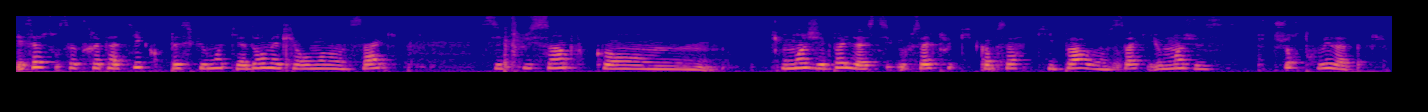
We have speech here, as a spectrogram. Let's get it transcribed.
Et ça je trouve ça très pratique parce que moi qui adore mettre les romans dans le sac, c'est plus simple quand moi j'ai pas l'élastique, vous savez le truc comme ça qui part dans le sac et moi je peux toujours trouver ma page.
